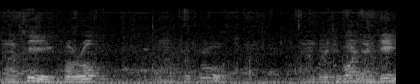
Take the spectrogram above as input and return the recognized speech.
เอ่อที่เคารพทุกรูปโดยเฉพาะอย่างยิ่ง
